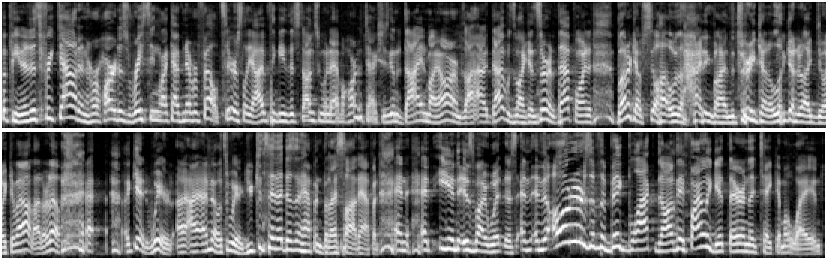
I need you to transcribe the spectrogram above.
But Peanut is freaked out and her heart is racing like I've never felt. Seriously, I'm thinking this dog's going to have a heart attack. She's going to die in my arms. I, I, that was my concern at that point. Buttercup's still over there hiding behind the tree, kind of looking at her like, do I come out? I don't know. Again, weird. I, I know it's weird. You can say that doesn't happen, but I saw it happen. And, and Ian is my witness. And, and the owners of the big black dog, they finally get there and they take him away. And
